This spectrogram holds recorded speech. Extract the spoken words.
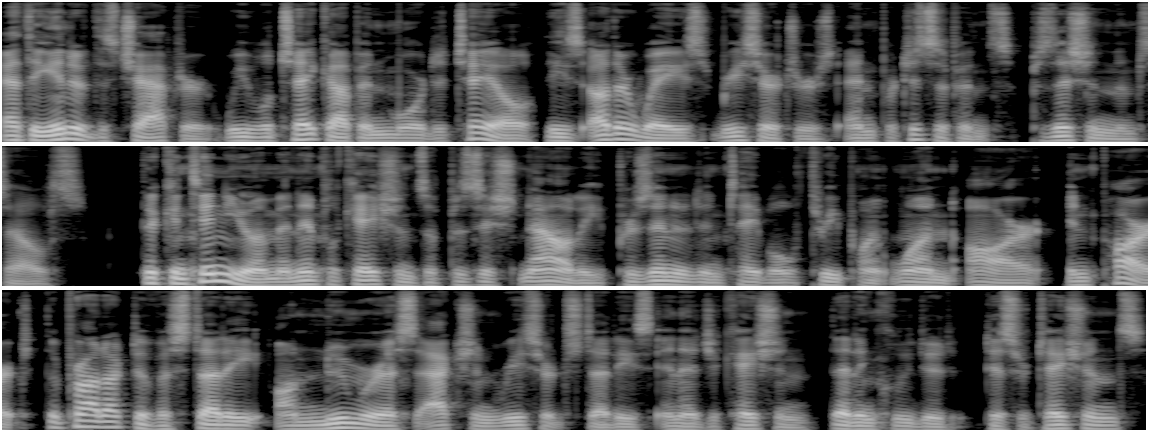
At the end of this chapter, we will take up in more detail these other ways researchers and participants position themselves. The continuum and implications of positionality presented in Table 3.1 are, in part, the product of a study on numerous action research studies in education that included dissertations,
